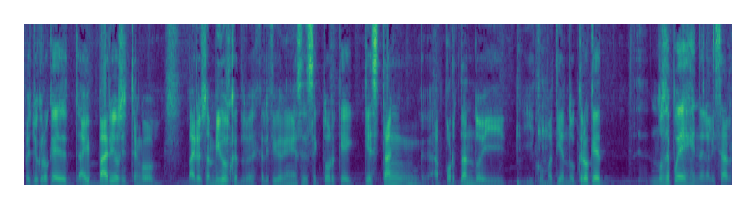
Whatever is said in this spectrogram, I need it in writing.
Pues yo creo que hay varios, y tengo varios amigos que califican en ese sector, que, que están aportando y, y combatiendo. Creo que no se puede generalizar.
